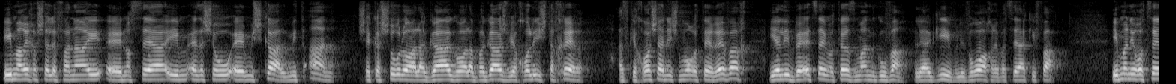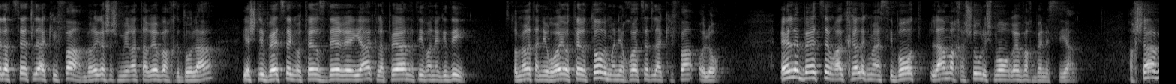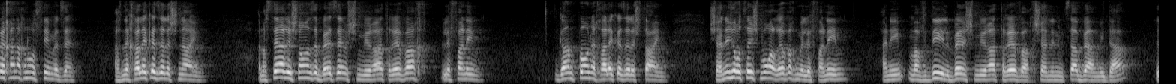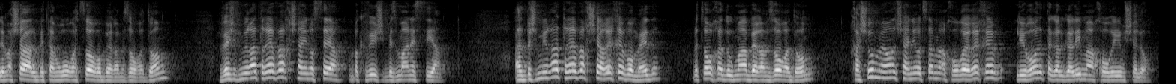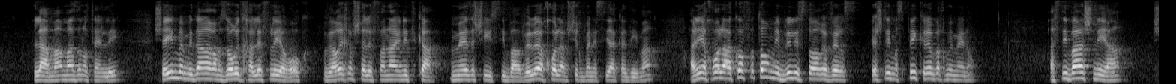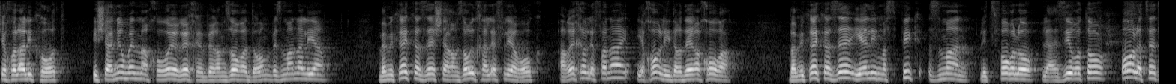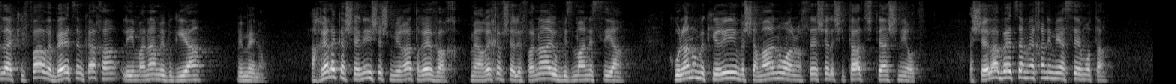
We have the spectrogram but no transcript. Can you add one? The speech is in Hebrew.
אם הרכב שלפניי אה, נוסע עם איזשהו אה, משקל, מטען, שקשור לו על הגג או על הבגאז' ויכול להשתחרר, אז ככל שאני אשמור יותר רווח, יהיה לי בעצם יותר זמן תגובה, להגיב, לברוח, לבצע עקיפה. אם אני רוצה לצאת לעקיפה, ברגע ששמירת הרווח גדולה, יש לי בעצם יותר שדה ראייה כלפי הנתיב הנגדי. זאת אומרת, אני רואה יותר טוב אם אני יכול לצאת לעקיפה או לא. אלה בעצם רק חלק מהסיבות למה חשוב לשמור רווח בנסיעה. עכשיו, איך אנחנו עושים את זה? אז נחלק את זה לשניים. הנושא הראשון זה בעצם שמירת רווח לפנים. גם פה נחלק את זה לשתיים. כשאני רוצה לשמור על רווח מלפנים, אני מבדיל בין שמירת רווח שאני נמצא בעמידה, למשל בתמרור עצור או ברמזור אדום, ושמירת רווח שאני נוסע בכביש בזמן נסיעה. אז בשמירת רווח שהרכב עומד, לצורך הדוגמה ברמזור אדום, חשוב מאוד שאני יוצא מאחורי רכב לראות את הגלגלים האחוריים שלו. למה? מה זה נותן לי? שאם במידה הרמזור יתחלף לירוק, והרכב שלפניי נתקע מאיזושהי סיבה ולא יכול להמשיך בנסיעה קדימה, אני יכול לעקוף אותו מבלי לנסוע רוורס. יש לי מספיק רווח ממנו. הסיבה השנייה שיכולה לקרות, היא שאני עומד מאחורי רכב ברמזור אדום בזמן עלייה. במקרה כזה שהרמזור יתחלף לירוק, הרכב לפניי יכול להידרדר אחורה. במקרה כזה יהיה לי מספיק זמן לצפור לו, להזהיר אותו, או לצאת לעקיפה ובעצם ככה להימנע מפגיעה ממנו. החלק השני של שמירת רווח מהרכב שלפניי הוא בזמן נסיעה. כולנו מכירים ושמענו על נושא של שיטת שתי השניות. השאלה בעצם איך אני מיישם אותה.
